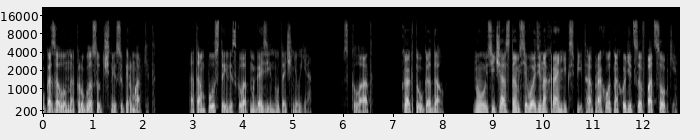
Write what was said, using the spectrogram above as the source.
указал он на круглосуточный супермаркет. «А там пусто или склад магазина?» — уточнил я. «Склад? Как ты угадал?» «Ну, сейчас там всего один охранник спит, а проход находится в подсобке».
